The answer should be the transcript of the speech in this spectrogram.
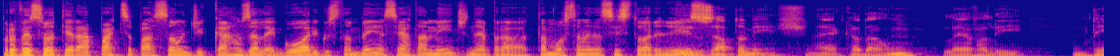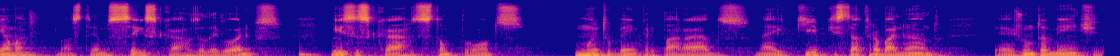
Professor, terá a participação de carros alegóricos também, certamente, né, para estar tá mostrando essa história, não é isso? Exatamente, né? Cada um leva ali um tema. Nós temos seis carros alegóricos. Uhum. Esses carros estão prontos, muito bem preparados. Né? A equipe que está trabalhando é, juntamente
